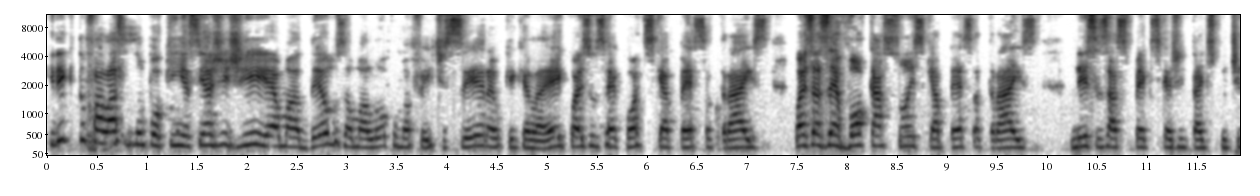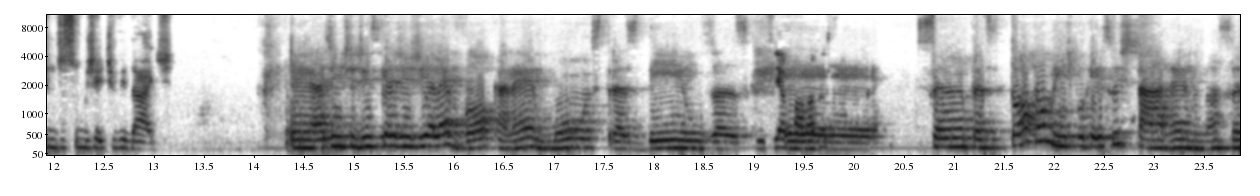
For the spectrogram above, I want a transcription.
Queria que tu falasses um pouquinho assim, a Gigi é uma deusa, uma louca, uma feiticeira, o que, que ela é, e quais os recortes que a peça traz, quais as evocações que a peça traz nesses aspectos que a gente está discutindo de subjetividade. É, a gente diz que a Gigi ela evoca, né? Monstras, deusas, é, santas, totalmente, porque isso está, né, no nossa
